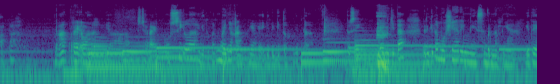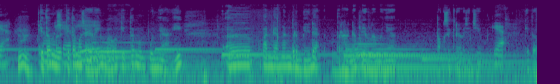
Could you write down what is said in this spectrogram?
apa matre lah ya secara emosi lah gitu kan banyak kan yang kayak gitu-gitu gitu. Itu sih. Dan kita dan kita mau sharing nih sebenarnya gitu ya. Hmm, Kita kita mau kita mau sharing bahwa kita mempunyai eh, pandangan berbeda terhadap yang namanya toxic relationship ya gitu.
